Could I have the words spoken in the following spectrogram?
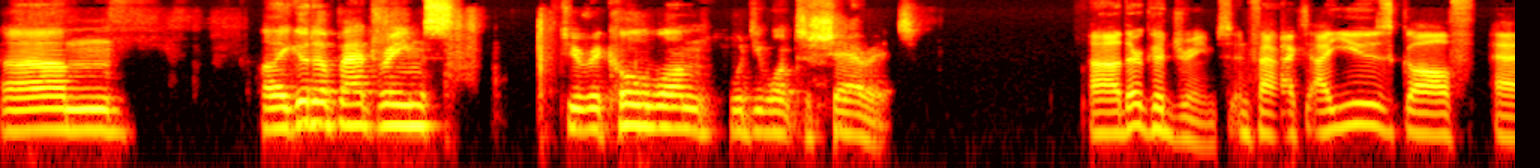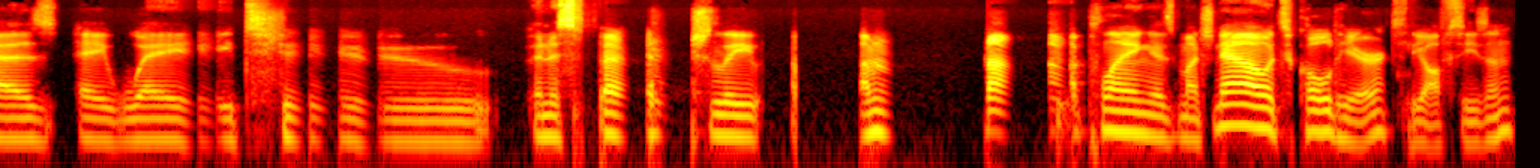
Um, are they good or bad dreams? Do you recall one? Would you want to share it? Uh, they're good dreams. In fact, I use golf as a way to, and especially, I'm not playing as much now. It's cold here. It's the off season.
